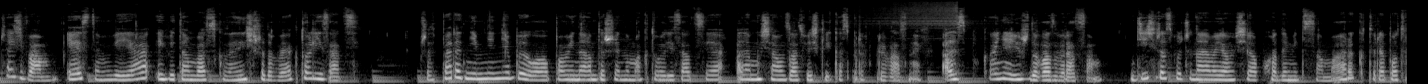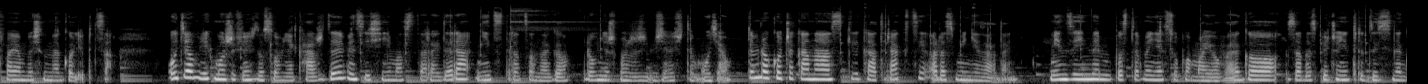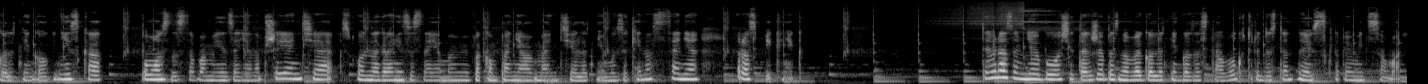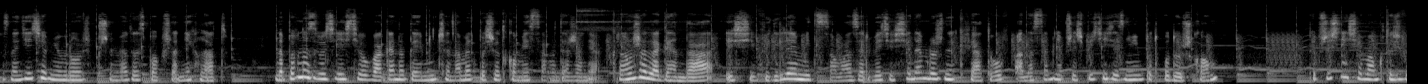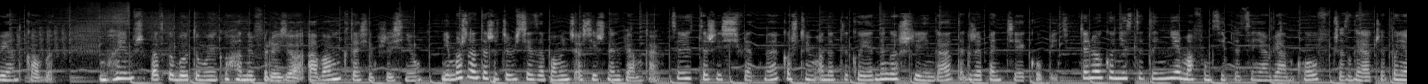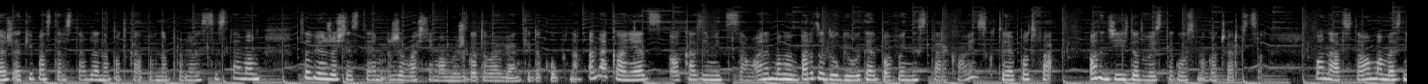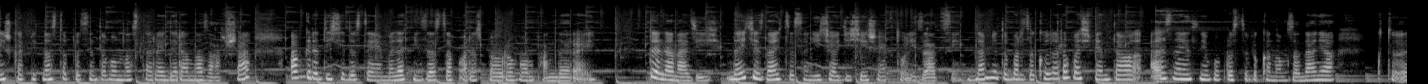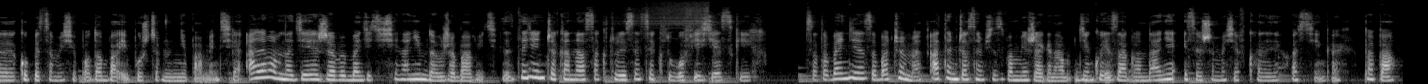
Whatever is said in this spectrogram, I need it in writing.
Cześć Wam, ja jestem Wija i witam Was w kolejnej środowej aktualizacji. Przez parę dni mnie nie było, pominęłam też jedną aktualizację, ale musiałam załatwić kilka spraw prywatnych. Ale spokojnie, już do Was wracam. Dziś rozpoczynają się obchody Midsummer, które potrwają do 7 lipca. Udział w nich może wziąć dosłownie każdy, więc jeśli nie ma Star Ridera, nic straconego. Również możesz wziąć w tym udział. W tym roku czeka nas kilka atrakcji oraz mini zadań. Między innymi postawienie słupa majowego, zabezpieczenie tradycyjnego letniego ogniska, pomoc z jedzenia na przyjęcie, wspólne granie ze znajomymi w akompaniamencie letniej muzyki na scenie oraz piknik. Tym razem nie obyło się także bez nowego letniego zestawu, który dostępny jest w sklepie Midsommar. Znajdziecie w nim również przedmioty z poprzednich lat. Na pewno zwróciliście uwagę na tajemniczy namiot pośrodku miejsca wydarzenia. Krąży legenda, jeśli w Wigilię Midsoma zerwiecie 7 różnych kwiatów, a następnie prześpicie się z nimi pod poduszką, to przyśni się wam ktoś wyjątkowy. W moim przypadku był to mój kochany Fryzio, a wam kto się przyśnił? Nie można też oczywiście zapomnieć o ślicznych wiankach, co też jest świetne, kosztują one tylko jednego szlinga, także pędźcie je kupić. W tym roku niestety nie ma funkcji plecenia wianków przez graczy, ponieważ ekipa Star Stable napotkała pewno problem z systemem, co wiąże się z tym, że właśnie mamy już gotowe wianki do kupna. A na koniec, okazji Midsummer, mamy bardzo długi weekend podwójnych Star Coins, który potrwa od dziś do 28 czerwca. Ponadto mamy zniżkę 15% na Star Ridera na zawsze, a w gratisie dostajemy letni zestaw oraz pełrową Panderej. Tyle na dziś. Dajcie znać, co sądzicie o dzisiejszej aktualizacji. Dla mnie to bardzo kolorowe święto, ale znając mnie po prostu wykonam zadania, kupię co mi się podoba i puszczę w niepamięć się. Ale mam nadzieję, że wy będziecie się na nim dobrze bawić. Za tydzień czeka nas aktualizacja klubów jeździeckich. Co to będzie? Zobaczymy. A tymczasem się z wami żegnam. Dziękuję za oglądanie i słyszymy się w kolejnych odcinkach. Pa pa!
